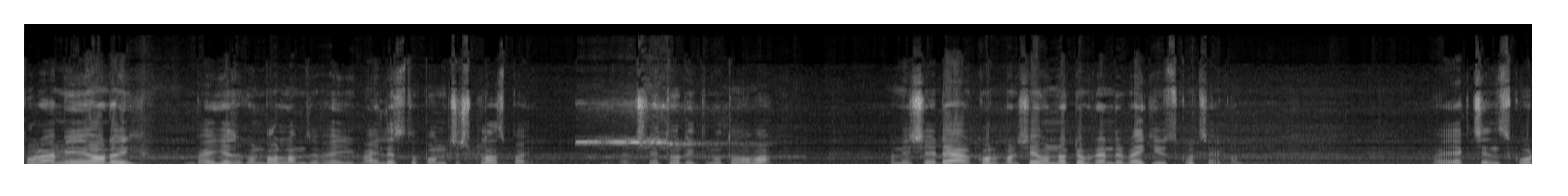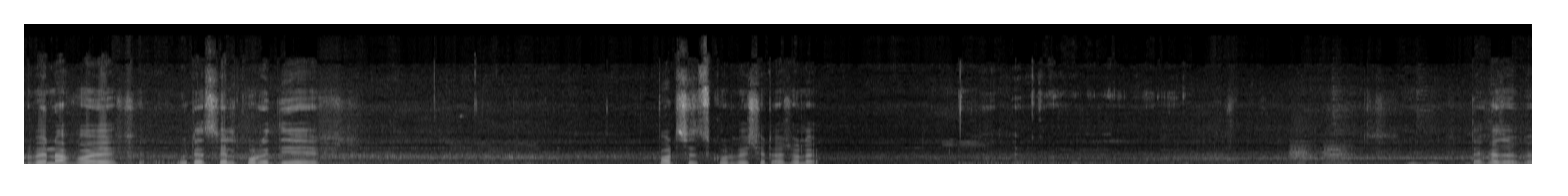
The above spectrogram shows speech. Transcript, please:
পরে আমি ওই ভাইকে যখন বললাম যে, ভাই মাইলেজ তো পঞ্চাশ প্লাস পায় সে তো রীতিমতো অবাক। মানে সেটা আর কল্পনা, সে অন্য একটা ব্র্যান্ডের বাইক ইউজ করছে এখন। হয় এক্সচেঞ্জ করবে না হয়, ওইটা সেল করে দিয়ে পারচেজ করবে, সেটা আসলে দেখা যাবে।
